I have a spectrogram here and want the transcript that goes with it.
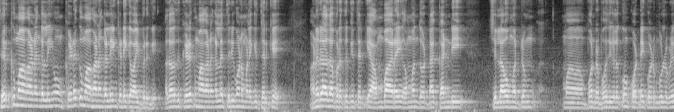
தெற்கு மாகாணங்கள்லையும் கிழக்கு மாகாணங்கள்லையும் கிடைக்க வாய்ப்பு இருக்குது அதாவது கிழக்கு மாகாணங்களில் திரிகோணமலைக்கு தெற்கே அனுராதபுரத்திற்கு தெற்கே அம்பாறை அம்மந்தோட்டா கண்டி சில்லாவு மற்றும் போன்ற பகுதிகளுக்கும் கோட்டை கொடும்பு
